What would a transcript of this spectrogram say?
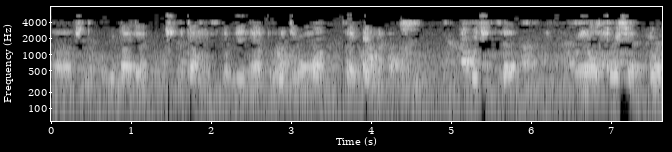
э, чтобы вы дали ученикам наставление о природе ума, так как хочется именно услышать дух,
